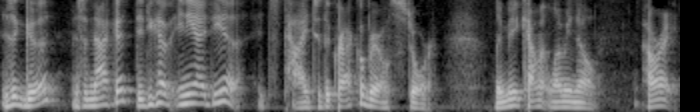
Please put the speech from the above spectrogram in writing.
is it good? Is it not good? Did you have any idea it's tied to the Cracker Barrel store? Leave me a comment. Let me know. All right.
